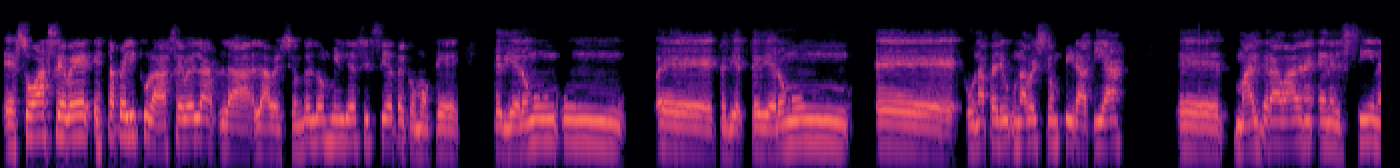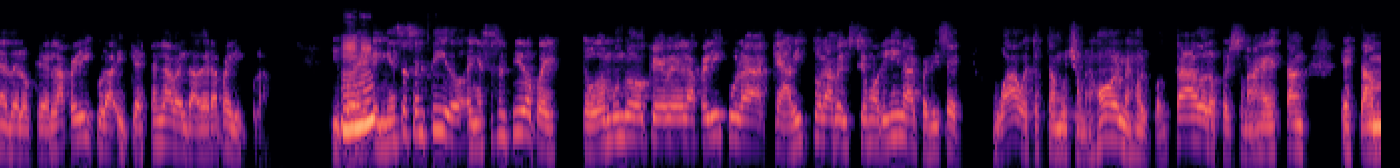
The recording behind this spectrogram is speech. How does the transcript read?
eso hace ver, esta película hace ver la, la, la versión del 2017 como que te dieron un, un eh, te, di- te dieron un, eh, una, una versión piratía eh, mal grabada en, en el cine de lo que es la película y que esta es la verdadera película. Y pues en ese sentido, en ese sentido, pues todo el mundo que ve la película, que ha visto la versión original, pues dice, wow, esto está mucho mejor, mejor contado, los personajes están, están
